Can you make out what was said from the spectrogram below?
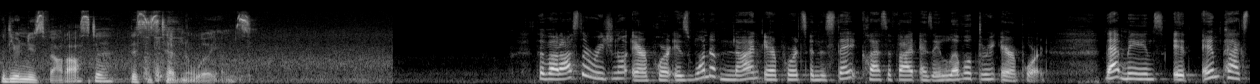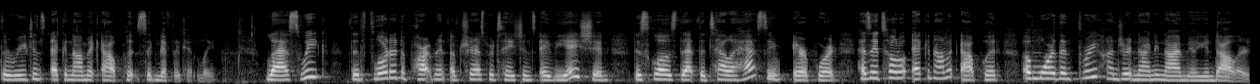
With your News Valdosta, this is Tevin Williams. The Valdosta Regional Airport is one of nine airports in the state classified as a Level 3 airport. That means it impacts the region's economic output significantly. Last week, the Florida Department of Transportation's aviation disclosed that the Tallahassee airport has a total economic output of more than $399 million.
